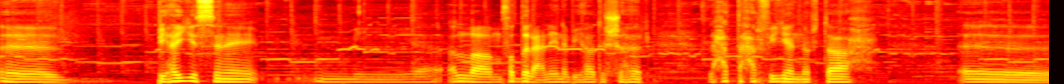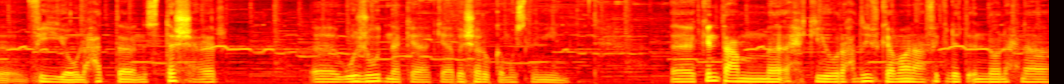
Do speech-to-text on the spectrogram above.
آه، بهي السنة الله مفضل علينا بهذا الشهر لحتى حرفيا نرتاح آه، فيه ولحتى نستشعر آه، وجودنا كبشر وكمسلمين. كنت عم أحكي ورح اضيف كمان على فكرة إنه نحن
